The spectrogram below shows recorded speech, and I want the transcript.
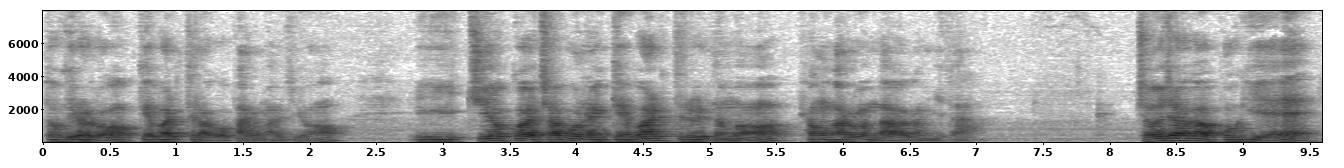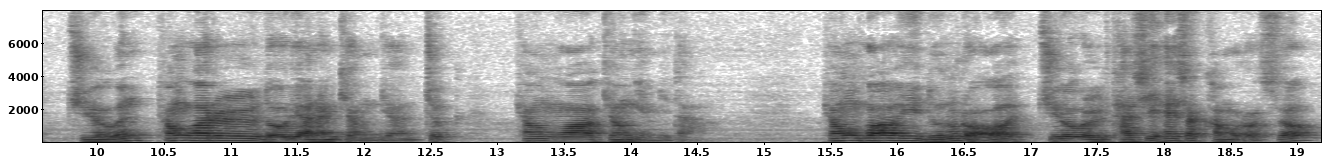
독일어로 게발트라고 발음하죠. 이 주역과 자본의 게발트를 넘어 평화로 나아갑니다. 저자가 보기에 주역은 평화를 노래하는 경전, 즉 평화경입니다. 평화의 눈으로 주역을 다시 해석함으로써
